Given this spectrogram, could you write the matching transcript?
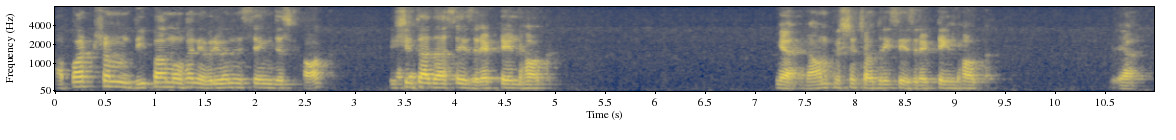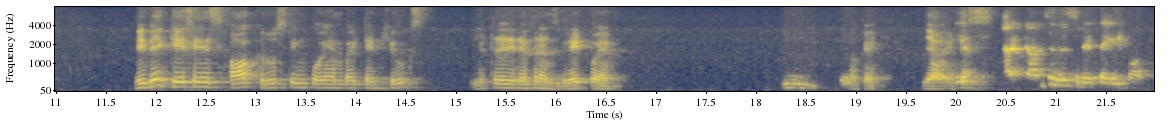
Apart from Deepa Mohan, everyone is saying just hawk. Ishita Das says red-tailed hawk. Yeah, Ram Krishna Chaudhary says red-tailed hawk. Yeah. Vivek K says hawk roosting poem by Ted Hughes. Literary reference, great poem. Hmm. Okay. Yeah, it Yes, is. correct answer is red-tailed hawk.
